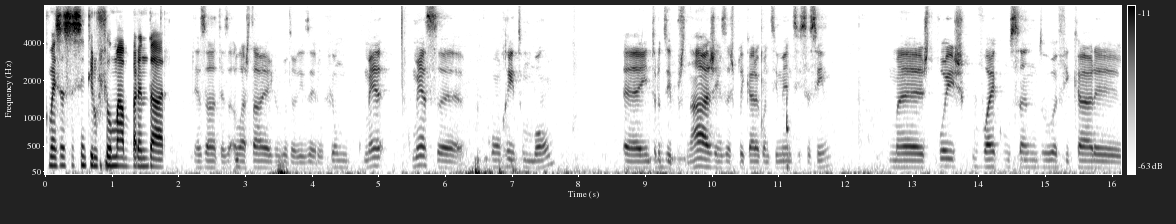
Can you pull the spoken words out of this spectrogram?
começa-se a sentir o filme a abrandar. Exato, exa- lá está é aquilo que eu estou a dizer. O filme come- começa com um ritmo bom, a introduzir personagens, a explicar acontecimentos, isso assim, mas depois vai começando a ficar eh,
